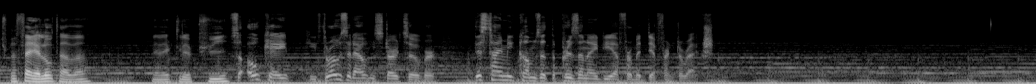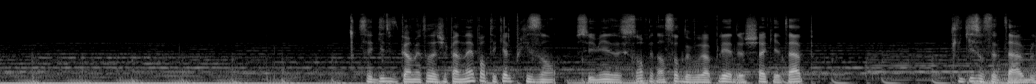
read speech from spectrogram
Je préférais l'autre avant. Avec le puits. So, okay, he throws it out and starts over. This time he comes at the prison idea from a different direction. Ce guide vous permettra d'échapper à n'importe quelle prison. Suivez bien les instructions, faites en sorte de vous rappeler de chaque étape. Cliquez sur cette table.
